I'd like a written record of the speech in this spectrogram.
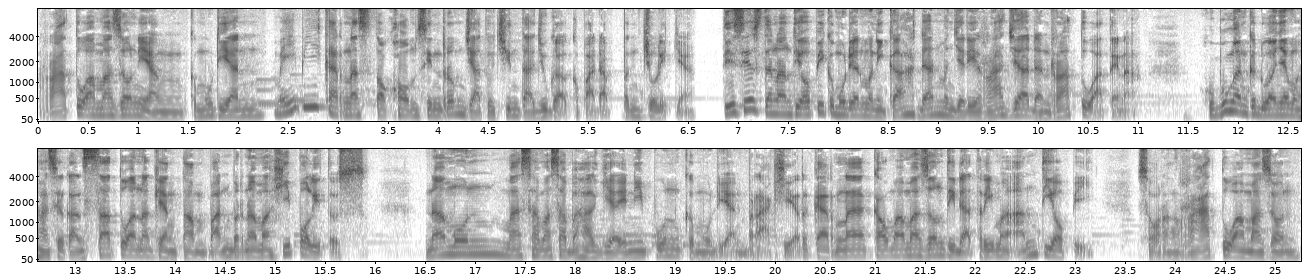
ratu Amazon yang kemudian maybe karena Stockholm Syndrome jatuh cinta juga kepada penculiknya. Theseus dan Antiope kemudian menikah dan menjadi raja dan ratu Athena. Hubungan keduanya menghasilkan satu anak yang tampan bernama Hippolytus. Namun, masa-masa bahagia ini pun kemudian berakhir karena kaum Amazon tidak terima Antiope, seorang ratu Amazon,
